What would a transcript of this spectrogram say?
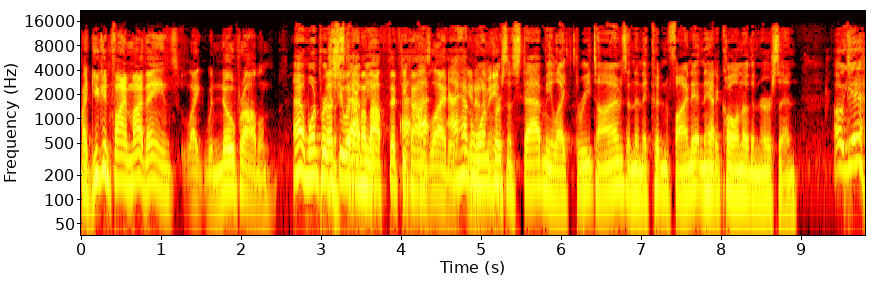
Like you can find my veins like with no problem. I had one person Especially when I'm me- about 50 pounds I- lighter, I had you know one I mean? person stab me like three times, and then they couldn't find it, and they had to call another nurse in. Oh yeah.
